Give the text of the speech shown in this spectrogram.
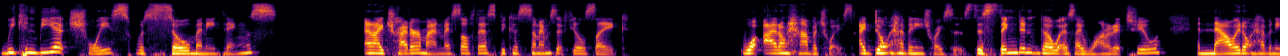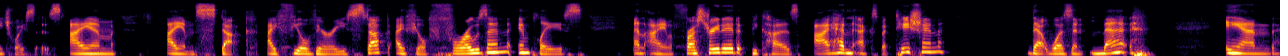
we can be at choice with so many things. And I try to remind myself this because sometimes it feels like, well, I don't have a choice. I don't have any choices. This thing didn't go as I wanted it to. And now I don't have any choices. I am, I am stuck. I feel very stuck. I feel frozen in place. And I am frustrated because I had an expectation that wasn't met. And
